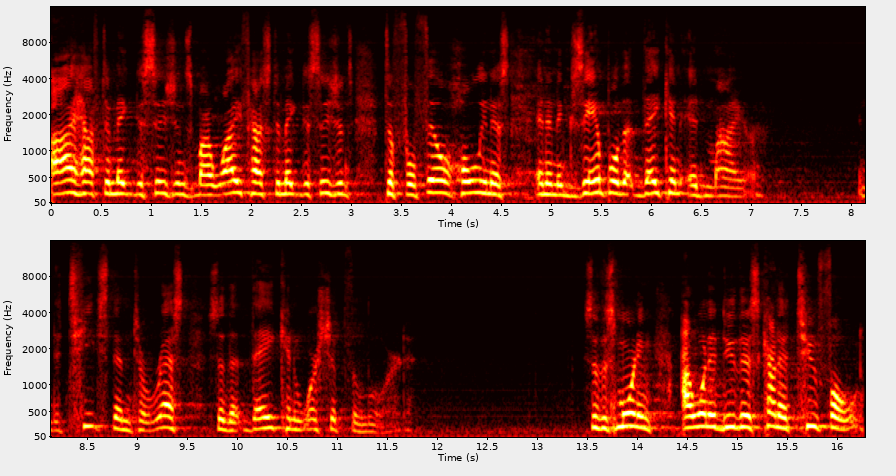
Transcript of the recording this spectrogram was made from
I have to make decisions. My wife has to make decisions to fulfill holiness and an example that they can admire and to teach them to rest so that they can worship the Lord. So this morning, I want to do this kind of twofold.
